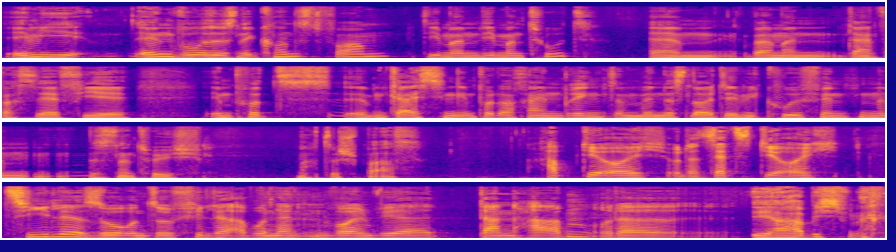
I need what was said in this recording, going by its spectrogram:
irgendwie, irgendwo ist es eine Kunstform, die man, die man tut, ähm, weil man da einfach sehr viel Input, ähm, geistigen Input auch reinbringt. Und wenn das Leute irgendwie cool finden, dann ist es natürlich, macht es Spaß. Habt ihr euch oder setzt ihr euch Ziele, so und so viele Abonnenten wollen wir dann haben? Oder Ja, habe ich,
